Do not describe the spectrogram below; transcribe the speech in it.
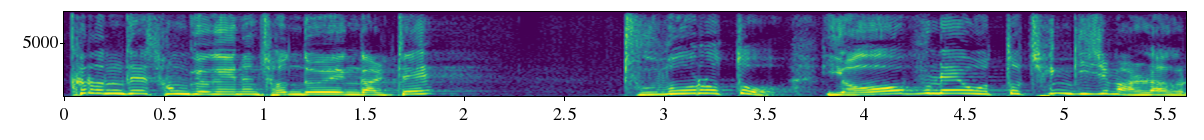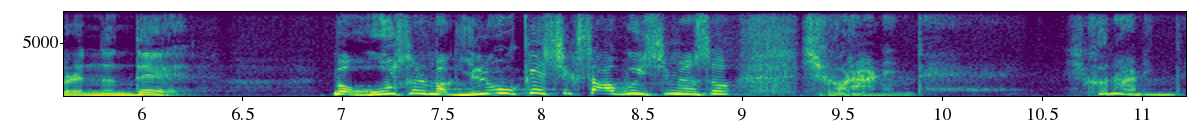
그런데 성경에는 전도여행 갈 때 두보로 또 여분의 옷도 챙기지 말라 그랬는데 막 옷을 막 일곱 개씩 싸고 있으면서 이건 아닌데, 이건 아닌데,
